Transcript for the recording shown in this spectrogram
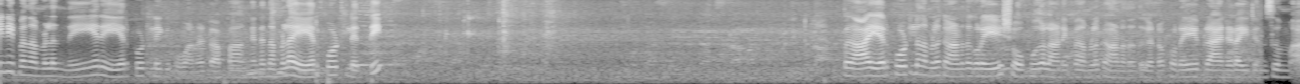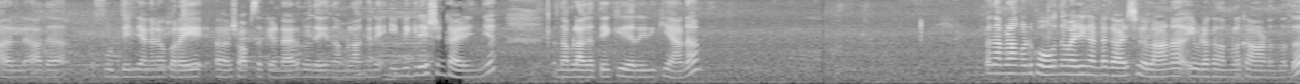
ഇനിയിപ്പോൾ നമ്മൾ നേരെ എയർപോർട്ടിലേക്ക് പോവാണ് കേട്ടോ. അപ്പോൾ അങ്ങനെ നമ്മൾ എയർപോർട്ടിലെത്തി ഇപ്പോൾ ആ എയർപോർട്ടിൽ നമ്മൾ കാണുന്ന കുറേ ഷോപ്പുകളാണ് ഇപ്പോൾ നമ്മൾ കാണുന്നത് കേട്ടോ. കുറേ ബ്രാൻഡഡ് ഐറ്റംസും അല്ലാതെ ഫുഡിന്റെ അങ്ങനെ കുറേ ഷോപ്സ് ഒക്കെ ഉണ്ടായിരുന്നു. ഇതേ നമ്മൾ അങ്ങനെ ഇമിഗ്രേഷൻ കഴിഞ്ഞ് നമ്മൾ അകത്തേക്ക് കയറിയിരിക്കുകയാണ്. അപ്പോൾ നമ്മൾ അങ്ങോട്ട് പോകുന്ന വഴി കണ്ട കാഴ്ചകളാണ് ഇവിടെയൊക്കെ നമ്മൾ കാണുന്നത്.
